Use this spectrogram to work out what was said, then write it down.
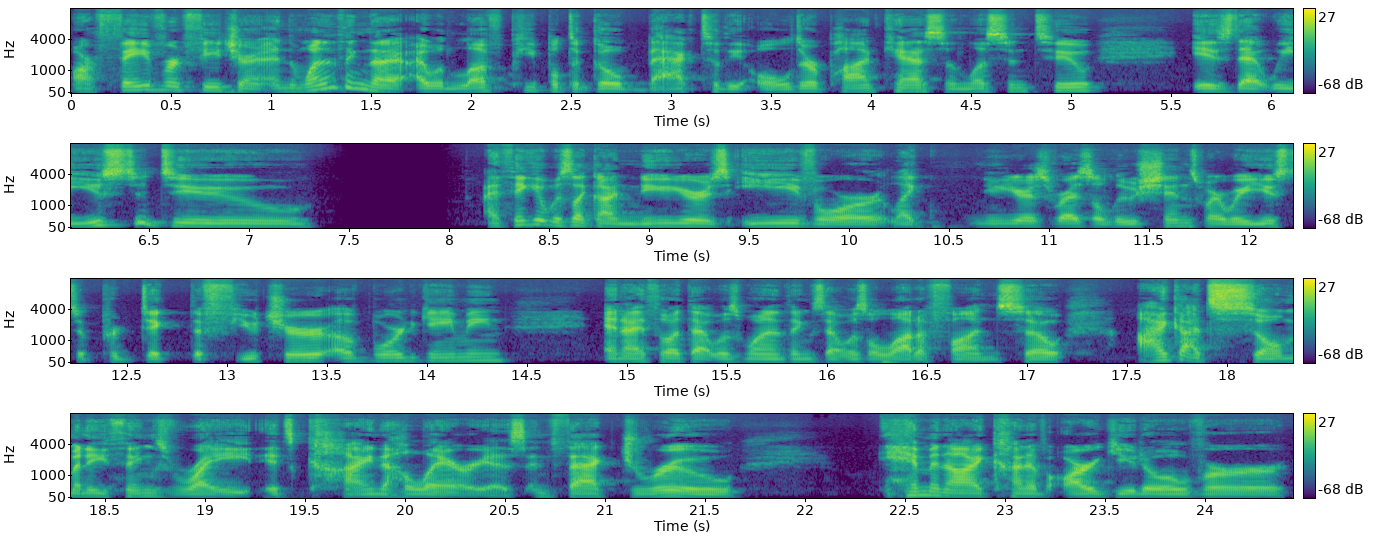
our favorite feature, and one thing that I would love people to go back to the older podcasts and listen to is that we used to do I think it was like on New Year's Eve or like New Year's resolutions where we used to predict the future of board gaming. And I thought that was one of the things that was a lot of fun. So I got so many things right. It's kind of hilarious. In fact, Drew, him and I kind of argued over,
